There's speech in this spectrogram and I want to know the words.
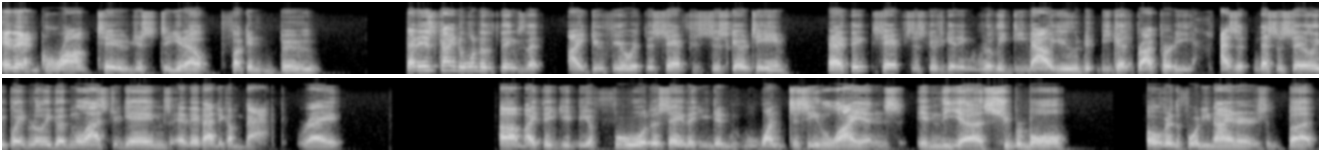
And they had Gronk too, just to, you know, fucking boo. That is kind of one of the things that I do fear with the San Francisco team. And I think San Francisco is getting really devalued because Brock Purdy hasn't necessarily played really good in the last two games and they've had to come back, right? Um, I think you'd be a fool to say that you didn't want to see Lions in the uh, Super Bowl over the 49ers. But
